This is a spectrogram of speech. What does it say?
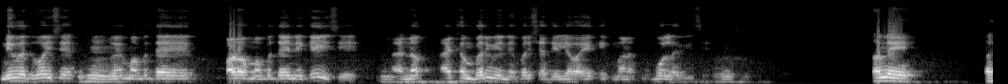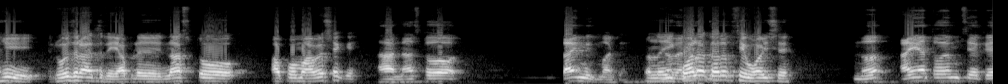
નિવેદ હોય છે તો એમાં બધા પાડોમાં બધાને કહે છે આઠમ ભરવીને પ્રસાદી લેવા એક એક માણસને બોલાવી છે અને અહીં રોજ રાત્રે આપણે નાસ્તો આપવામાં આવે છે કે? હા નાસ્તો ટાઈમિંગ માટે. અને એ કોના તરફથી હોય છે? અહીંયા તો એમ છે કે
